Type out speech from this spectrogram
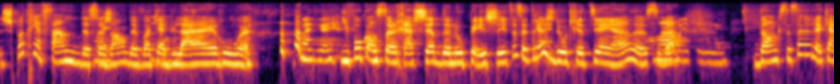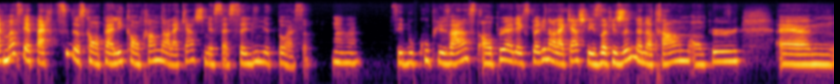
suis pas très fan de ce genre de vocabulaire où euh, il faut qu'on se rachète de nos péchés. Tu sais, c'est très judéo-chrétien, hein, souvent. Donc, c'est ça, le karma fait partie de ce qu'on peut aller comprendre dans la cache, mais ça ne se limite pas à ça. Mm-hmm c'est beaucoup plus vaste. On peut aller explorer dans la cache les origines de notre âme. On peut, euh,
